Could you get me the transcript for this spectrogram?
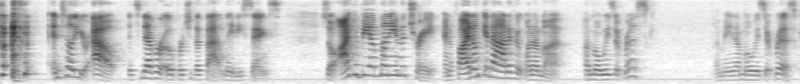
until you're out, it's never over to the fat lady sings. So I could be up money in a trade, and if I don't get out of it when I'm up, I'm always at risk. I mean, I'm always at risk.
